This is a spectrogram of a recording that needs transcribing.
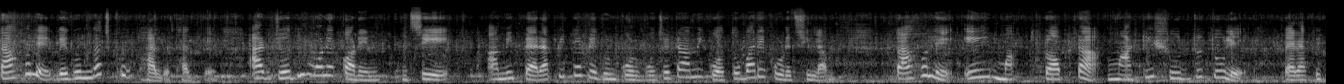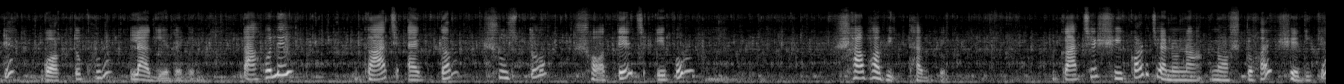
তাহলে বেগুন গাছ খুব ভালো থাকবে। আর যদি মনে করেন যে আমি প্যারাপিটে বেগুন করব, যেটা আমি গতবারে করেছিলাম, তাহলে এই টবটা মাটি শুদ্ধ তুলে প্যারাপিটে গর্ত খুঁড়ে লাগিয়ে দেবেন। তাহলেই গাছ একদম সুস্থ, সতেজ এবং স্বাভাবিক থাকবে। গাছের শিকড় যেন না নষ্ট হয়, সেদিকে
